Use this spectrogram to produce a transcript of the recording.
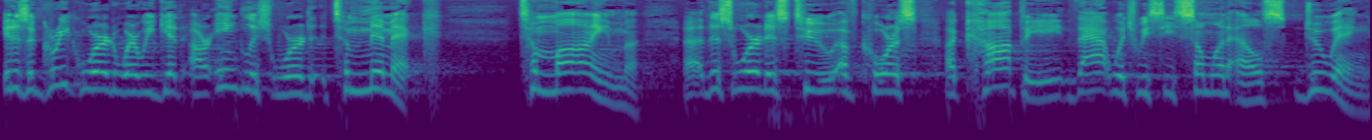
It is a Greek word where we get our English word to mimic, to mime. Uh, this word is to, of course, uh, copy that which we see someone else doing.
